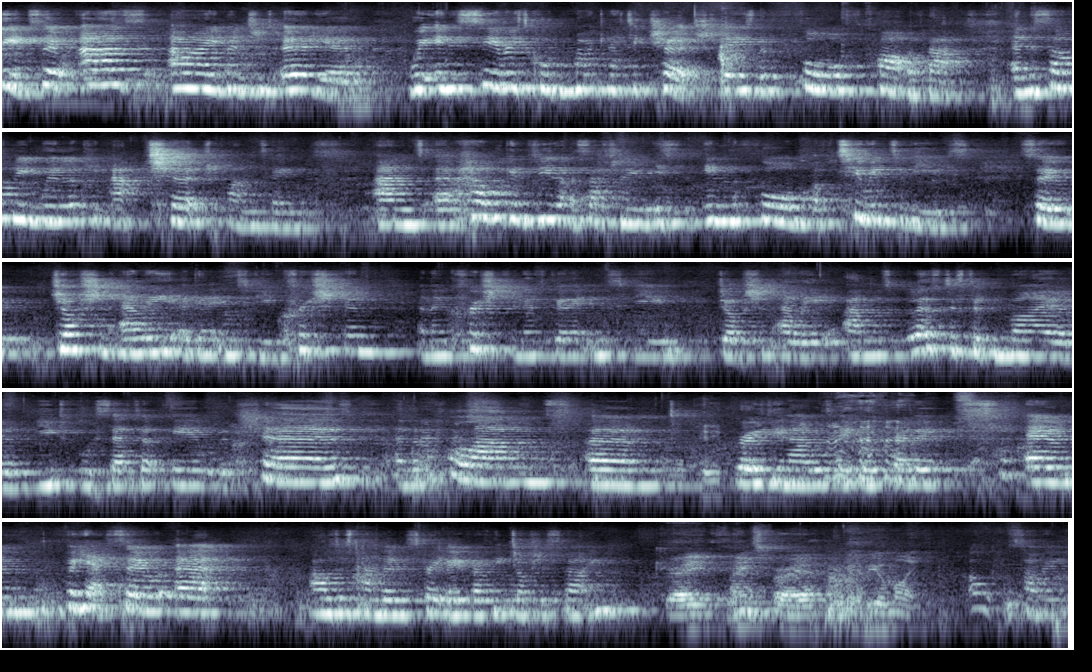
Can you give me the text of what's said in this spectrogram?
Brilliant. So, as I mentioned earlier, we're in a series called Magnetic Church. Today is the fourth part of that. And this afternoon, we're looking at church planting. And uh, how we're going to do that this afternoon is in the form of two interviews. So, Josh and Ellie are going to interview Christian, and then Christian is going to interview Josh and Ellie. And let's just admire the beautiful setup here with the chairs and the plants. Um, Rosie and I will take all credit. Um, but yeah, so uh, I'll just hand over straight over. I think Josh is starting. Great, thanks, Freya. Over your mic. Oh, sorry.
